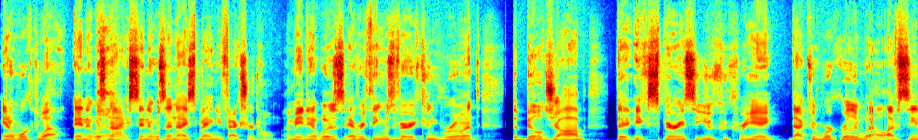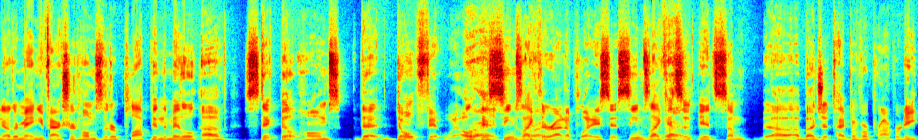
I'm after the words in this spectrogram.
and it worked well, and it was nice, and it was a nice manufactured home. I mean, it was everything was very congruent. The build job, the experience that you could create, that could work really well. I've seen other manufactured homes that are plopped in the middle of stick built homes that don't fit well. Right, it seems like right. they're out of place. It seems like it's a, it's some uh, a budget type of a property,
